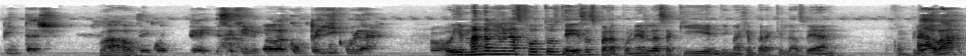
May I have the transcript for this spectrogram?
vintage Wow. de se- filmaba con película. ¿no? Oye, mándame unas fotos de esas para ponerlas aquí en la imagen para que las vean completo. ah.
